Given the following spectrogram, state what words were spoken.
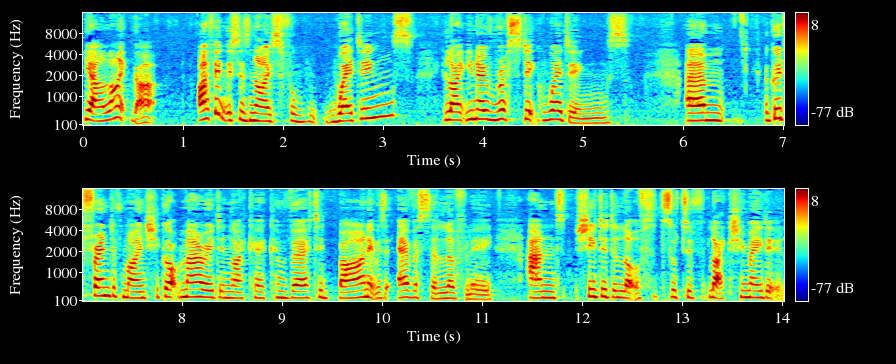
Yeah, I like that. I think this is nice for weddings, like, you know, rustic weddings. Um, a good friend of mine, she got married in like a converted barn. It was ever so lovely. And she did a lot of sort of like, she made it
